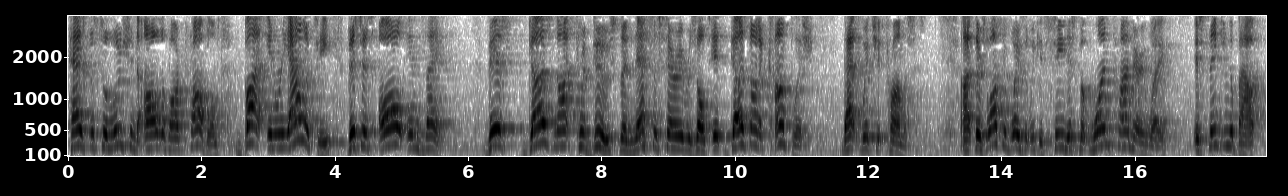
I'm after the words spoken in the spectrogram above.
has the solution to all of our problems. But in reality, this is all in vain. This does not produce the necessary results. It does not accomplish that which it promises. Uh, there's lots of ways that we could see this, but one primary way is thinking about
